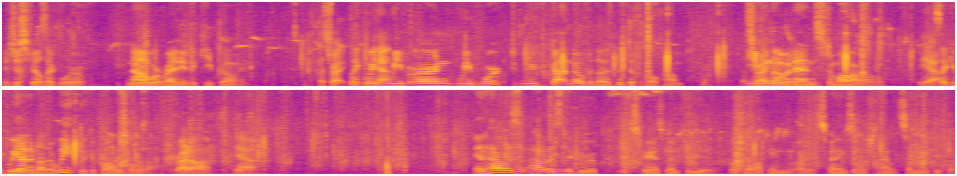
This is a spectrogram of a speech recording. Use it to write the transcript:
it just feels like we're now we're ready to keep going. That's right. Like we've yeah, we've earned we've worked we've gotten over the, the difficult hump, that's even right. though it ends tomorrow. yeah, It's like if we had another week, we could probably pull it off. right on. Yeah. And how is how has the group experience been for you? Like walking or spending so much time with so many people.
